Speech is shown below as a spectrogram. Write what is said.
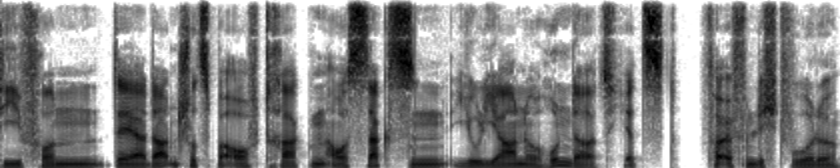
die von der Datenschutzbeauftragten aus Sachsen, Juliane 100, jetzt veröffentlicht wurde.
